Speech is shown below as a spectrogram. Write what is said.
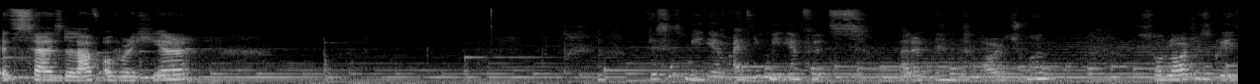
It says love over here. This is medium. I think medium fits better than the large one. So large is great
